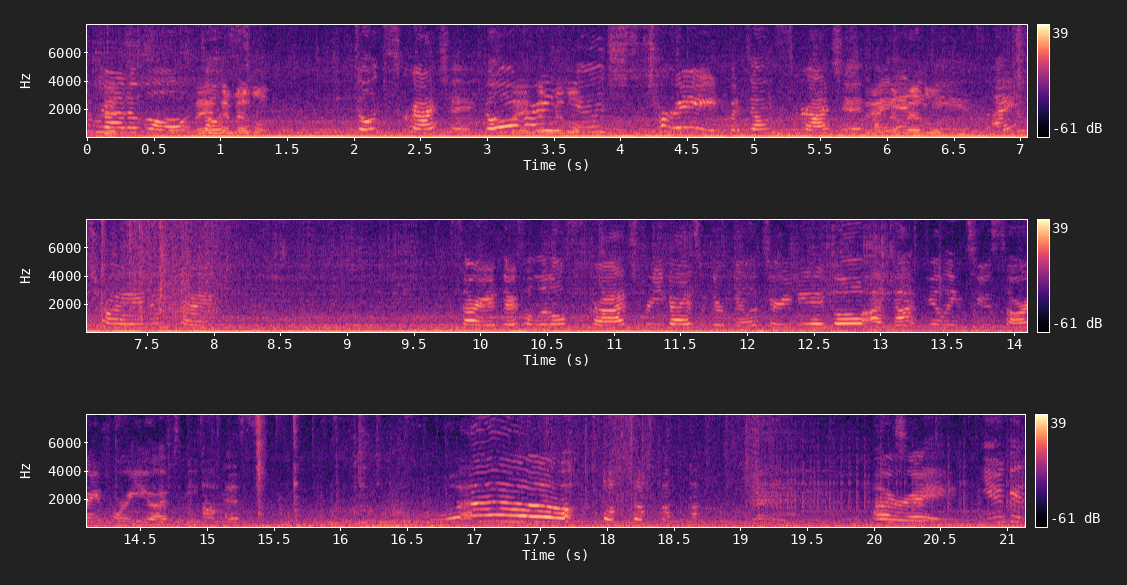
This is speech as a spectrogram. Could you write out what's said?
Was Don't it. incredible. Stay in Don't the middle. Don't scratch it. Go Stay over a middle. huge terrain, but don't scratch it Stay by in the any middle. means. I'm trying, I'm trying. Sorry if there's a little scratch for you guys with your military vehicle. I'm not feeling too sorry for you, I have to be honest. Wow! Alright, you can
